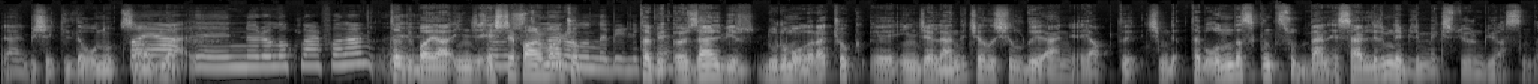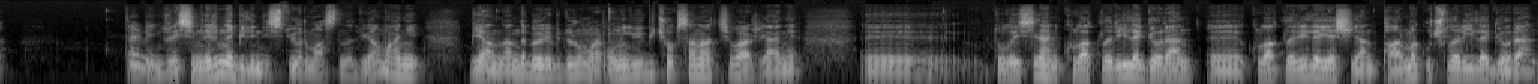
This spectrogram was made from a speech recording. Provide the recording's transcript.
Yani bir şekilde onu sağladılar. Bayağı e, nörologlar falan Tabii e, bayağı ince. Eşref Armağan çok tabii özel bir durum olarak çok e, incelendi, çalışıldı yani yaptı. Şimdi tabii onun da sıkıntısı. Ben eserlerimle bilinmek istiyorum diyor aslında. Yani Tabii. ben resimlerimle bilin istiyorum aslında diyor ama hani bir yandan da böyle bir durum var. Onun gibi birçok sanatçı var. Yani e, dolayısıyla hani kulaklarıyla gören, e, kulaklarıyla yaşayan, parmak uçlarıyla gören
